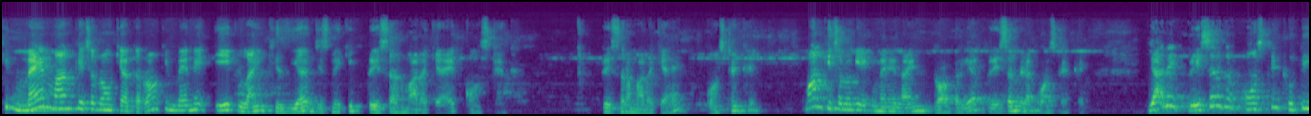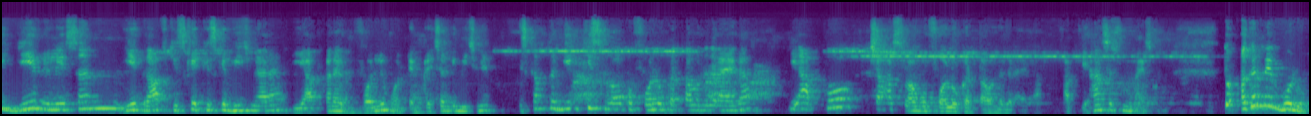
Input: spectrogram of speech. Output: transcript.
कि मैं मान के चल रहा हूँ, क्या कर रहा हूँ कि मैंने एक लाइन खींच दिया जिसमें कि प्रेशर हमारा क्या है? कॉन्स्टेंट है। प्रेशर हमारा क्या है? कॉन्स्टेंट है। मान के चलो कि एक मैंने लाइन ड्रॉ कर लिया प्रेशर मेरा कॉन्स्टेंट है। याद है प्रेशर अगर कांस्टेंट होते, ये रिलेशन ये ग्राफ किसके किसके बीच में आ रहा है? ये आपका रहा है वॉल्यूम और टेम्परेचर के बीच में। इसका मतलब ये किस लॉ को फॉलो करता हुआ नज़र आएगा? ये आपको चार्ल्स लॉ को फॉलो करता हुआ नज़र आएगा। आप ध्यान से सुनना इसको। तो अगर मैं बोलूँ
